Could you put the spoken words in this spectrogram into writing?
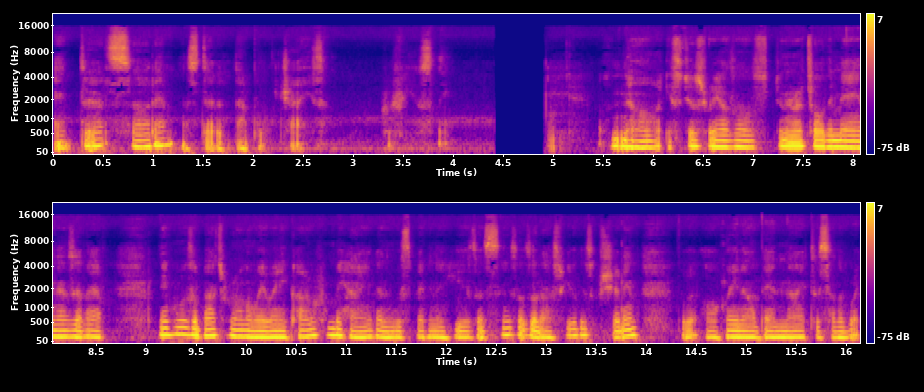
entered, saw them, and started apologizing profusely. No, it's just rehearsals. General told the man as he left. Lambo was about to run away when he caught her from behind and whispered in her ears that since it was the last few days of shooting, they were all going out that night to celebrate,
